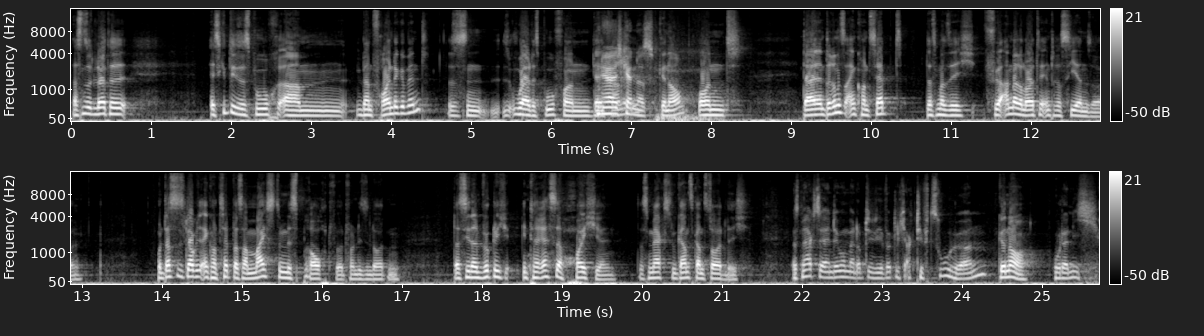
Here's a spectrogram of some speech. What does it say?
das sind so die Leute. Es gibt dieses Buch, ähm, wie man Freunde gewinnt. Das ist ein, uraltes Buch von Dale Ja, ich Carnegie. kenn das. Genau. Und da drin ist ein Konzept, dass man sich für andere Leute interessieren soll. Und das ist, glaube ich, ein Konzept, das am meisten missbraucht wird von diesen Leuten. Dass sie dann wirklich Interesse heucheln. Das merkst du ganz, ganz deutlich. das merkst du ja in dem Moment, ob die dir wirklich aktiv zuhören Genau. oder nicht.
